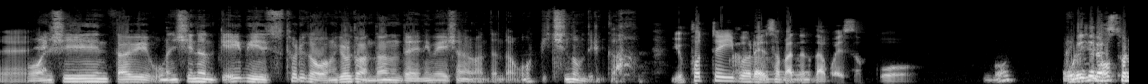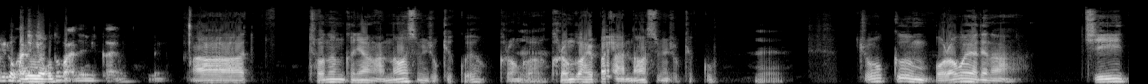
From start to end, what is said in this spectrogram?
예. 원신 따위, 원신은 게임이 스토리가 완결도 안 나는데 애니메이션을 만든다고? 미친 놈들인가? 유포터블에서 아. 만든다고 했었고 뭐 오리지널 뭐- 스토리로 가는 경우도 많으니까요. 네. 아, 저는 그냥 안 나왔으면 좋겠고요. 그런 거. 네. 그런 거 할 바에 안 나왔으면 좋겠고. 예. 조금, 뭐라고 해야 되나. 지,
